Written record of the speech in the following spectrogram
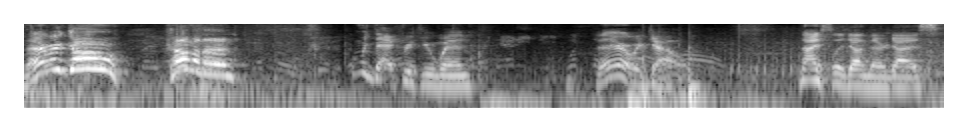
There we go! Coming in! With that freaky win. There we go. Nicely done there, guys.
